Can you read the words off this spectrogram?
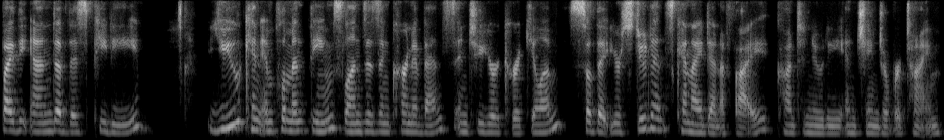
by the end of this PD, you can implement themes, lenses, and current events into your curriculum so that your students can identify continuity and change over time.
